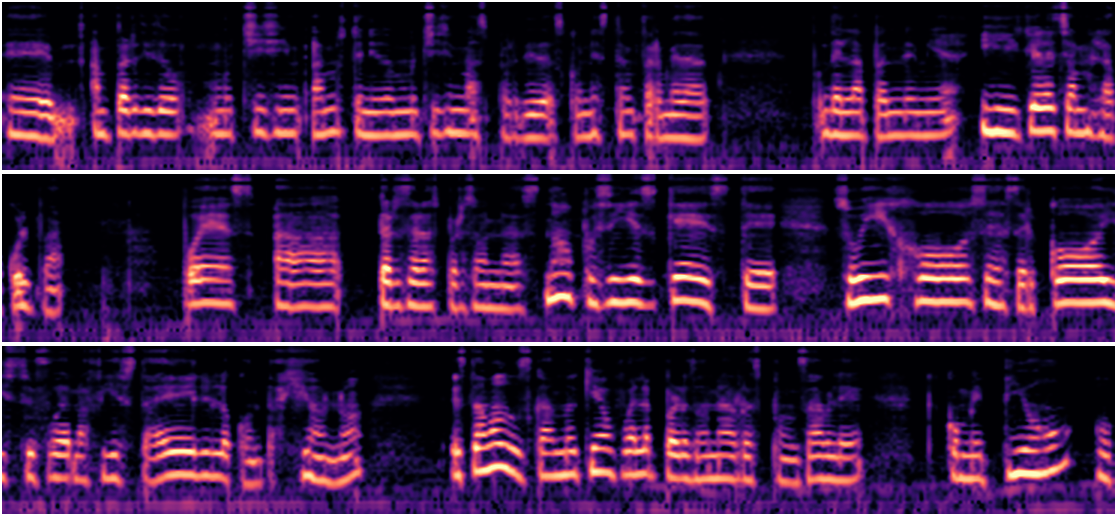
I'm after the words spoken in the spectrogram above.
eh, han perdido muchísimo, hemos tenido muchísimas pérdidas con esta enfermedad de la pandemia y ¿qué le echamos la culpa? Pues a terceras personas. No, pues sí, es que este su hijo se acercó y se fue a una fiesta a él y lo contagió, ¿no? Estamos buscando quién fue la persona responsable que cometió o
